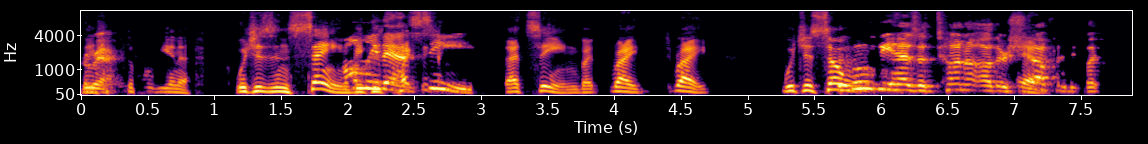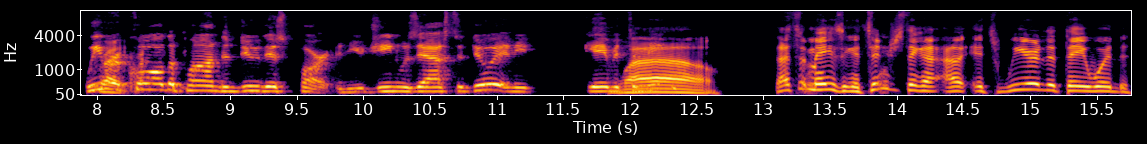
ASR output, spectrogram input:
Correct. The movie in, a, which is insane. only that scene. That scene, but right, right. Which is so. the movie has a ton of other stuff in it, but we were called upon to do this part, and Eugene was asked to do it, and he gave it to me. wow. That's amazing. It's interesting. I, I, it's weird that they would.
